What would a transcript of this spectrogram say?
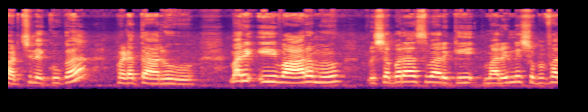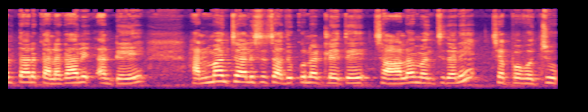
ఖర్చులు ఎక్కువగా పెడతారు. మరి ఈ వారము వృషభరాశి వారికి మరిన్ని శుభ ఫలితాలు కలగాలి అంటే హనుమాన్ చాలీస చదువుకున్నట్లయితే చాలా మంచిదని చెప్పవచ్చు.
